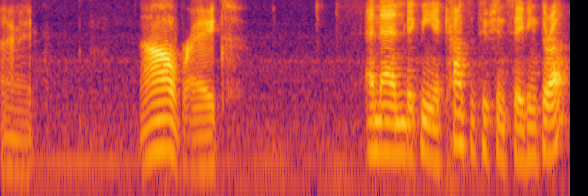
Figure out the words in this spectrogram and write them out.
All right. All right. and then make me a Constitution saving throw.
